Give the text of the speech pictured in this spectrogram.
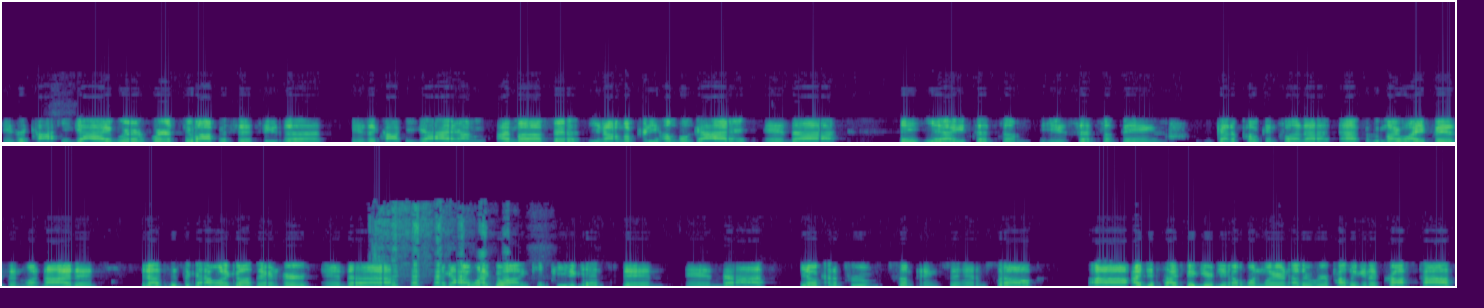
he's a cocky guy. We're we're two opposites. He's a he's a cocky guy. I'm I'm a you know I'm a pretty humble guy, and uh, he, yeah, he said some he said some things, kind of poking fun at, at who my wife is and whatnot, and you know, it's just a guy I want to go out there and hurt, and uh, a guy I want to go out and compete against, and and uh, you know, kind of prove some things to him. So uh, I just I figured, you know, one way or another, we were probably going to cross paths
